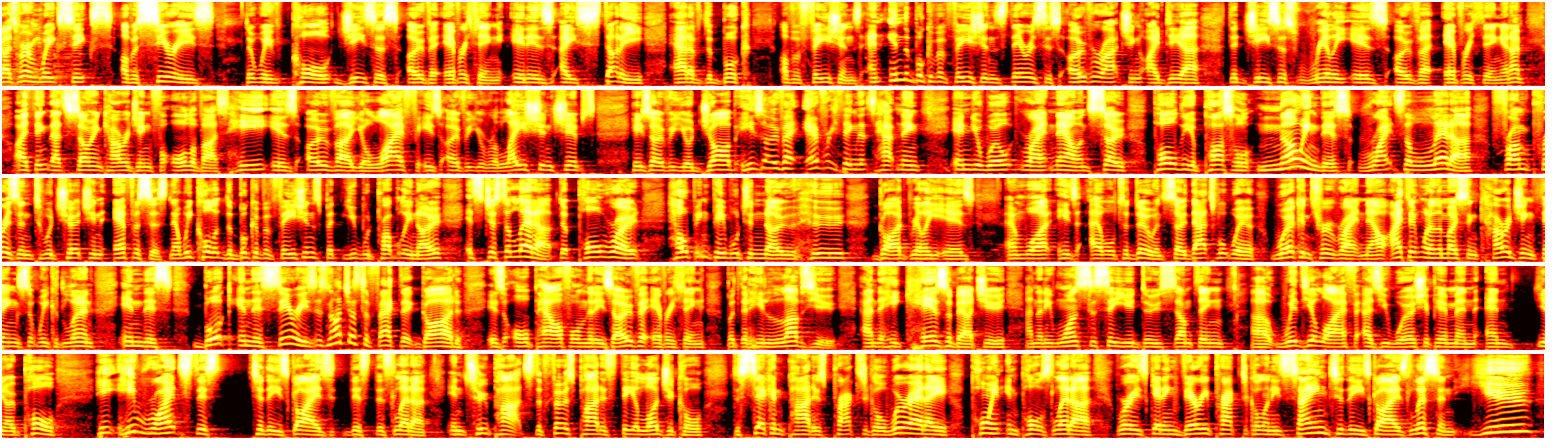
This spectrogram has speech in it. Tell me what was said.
Guys, we're in week six of a series that we've called Jesus Over Everything. It is a study out of the book of Ephesians. And in the book of Ephesians, there is this overarching idea that Jesus really is over everything. And I, I think that's so encouraging for all of us. He is over your life, He's over your relationships, He's over your job, He's over everything that's happening in your world right now. And so, Paul the Apostle, knowing this, writes a letter from prison to a church in Ephesus. Now, we call it the book of Ephesians, but you would probably know it's just a letter that Paul wrote helping people to know who God really is and what he's able to do. And so that's what we're working through right now. I think one of the most encouraging things that we could learn in this book, in this series, is not just the fact that God is all powerful and that he's over everything, but that he loves you and that he cares about you and that he wants to see you do something uh, with your life as you worship him. And, and you know, Paul, he, he writes this to these guys this, this letter in two parts. The first part is theological, the second part is practical. We're at a point in Paul's letter where he's getting very practical and he's saying to these guys, listen, you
